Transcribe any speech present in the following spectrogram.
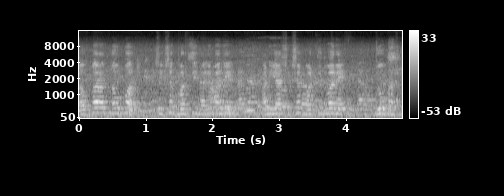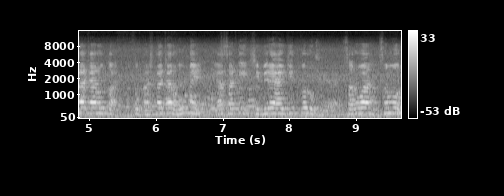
लवकरात लवकर शिक्षक भरती झाली पाहिजे. आणि या शिक्षक भरतीद्वारे जो भ्रष्टाचार होता तो भ्रष्टाचार होऊ नये यासाठी शिबिरे आयोजित करून सर्वांसमोर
